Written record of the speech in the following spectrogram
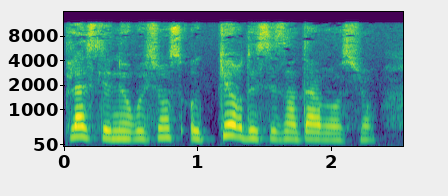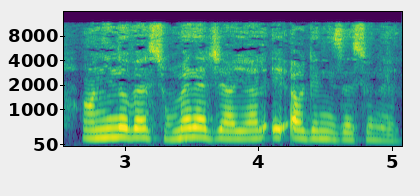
place les neurosciences au cœur de ses interventions en innovation managériale et organisationnelle.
